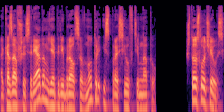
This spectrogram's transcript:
Оказавшись рядом, я перебрался внутрь и спросил в темноту. «Что случилось?»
